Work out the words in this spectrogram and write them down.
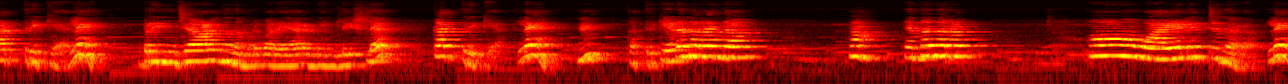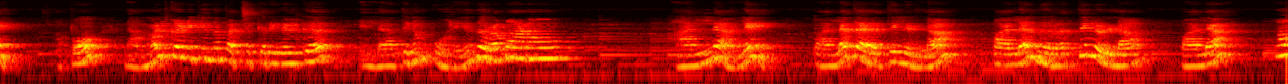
കത്രിക്ക അല്ലേ? ബ്രിഞ്ചാൾ എന്ന് നമ്മൾ പറയാറുണ്ട് ഇംഗ്ലീഷിൽ കത്രിക്ക അല്ലേ? കത്രിക്കയുടെ നിറം എന്താ? ആ എന്താ നിറം? ആ വയലറ്റ് നിറം അല്ലേ? അപ്പോ നമ്മൾ കഴിക്കുന്ന പച്ചക്കറികൾക്ക് എല്ലാത്തിനും ഒരേ നിറമാണോ? അല്ല അല്ലേ? പലതരത്തിലുള്ള പല നിറത്തിലുള്ള പല ആ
